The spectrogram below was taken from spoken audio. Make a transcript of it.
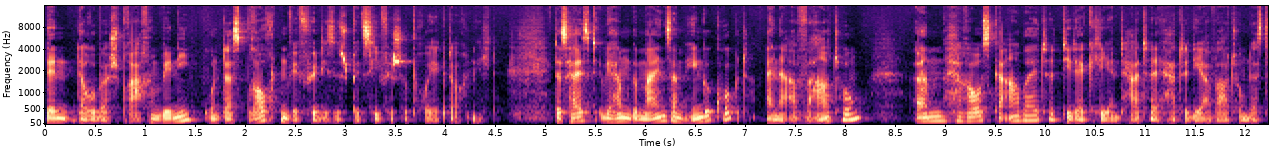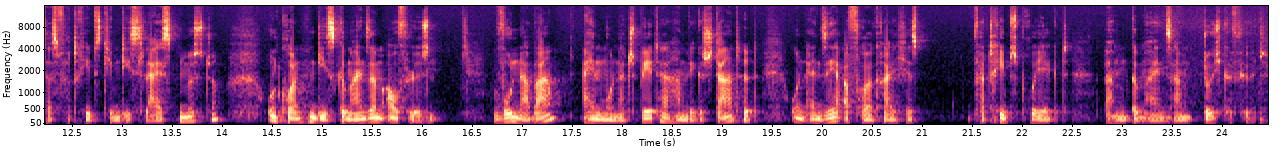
denn darüber sprachen wir nie und das brauchten wir für dieses spezifische Projekt auch nicht. Das heißt, wir haben gemeinsam hingeguckt, eine Erwartung ähm, herausgearbeitet, die der Klient hatte. Er hatte die Erwartung, dass das Vertriebsteam dies leisten müsste und konnten dies gemeinsam auflösen. Wunderbar, einen Monat später haben wir gestartet und ein sehr erfolgreiches Vertriebsprojekt ähm, gemeinsam durchgeführt.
